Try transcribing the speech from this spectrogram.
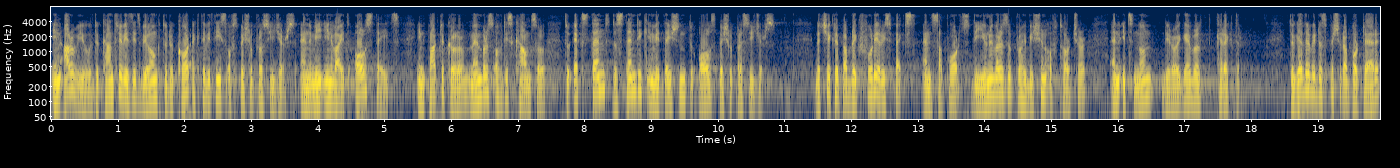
In our view, the country visits belong to the core activities of special procedures, and we invite all states, in particular members of this Council, to extend the standing invitation to all special procedures. The Czech Republic fully respects and supports the universal prohibition of torture and its non-derogable character. Together with the Special Rapporteur,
